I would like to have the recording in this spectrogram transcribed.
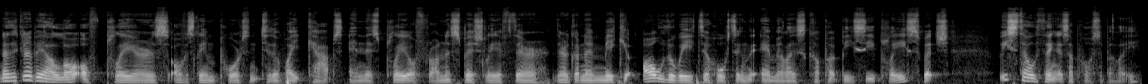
Now, there's going to be a lot of players obviously important to the Whitecaps in this playoff run, especially if they're they're going to make it all the way to hosting the MLS Cup at BC Place, which we still think is a possibility.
